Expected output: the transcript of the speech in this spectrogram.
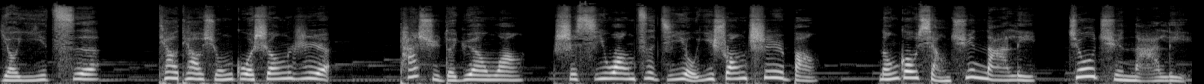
有一次，跳跳熊过生日，他许的愿望是希望自己有一双翅膀，能够想去哪里就去哪里。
